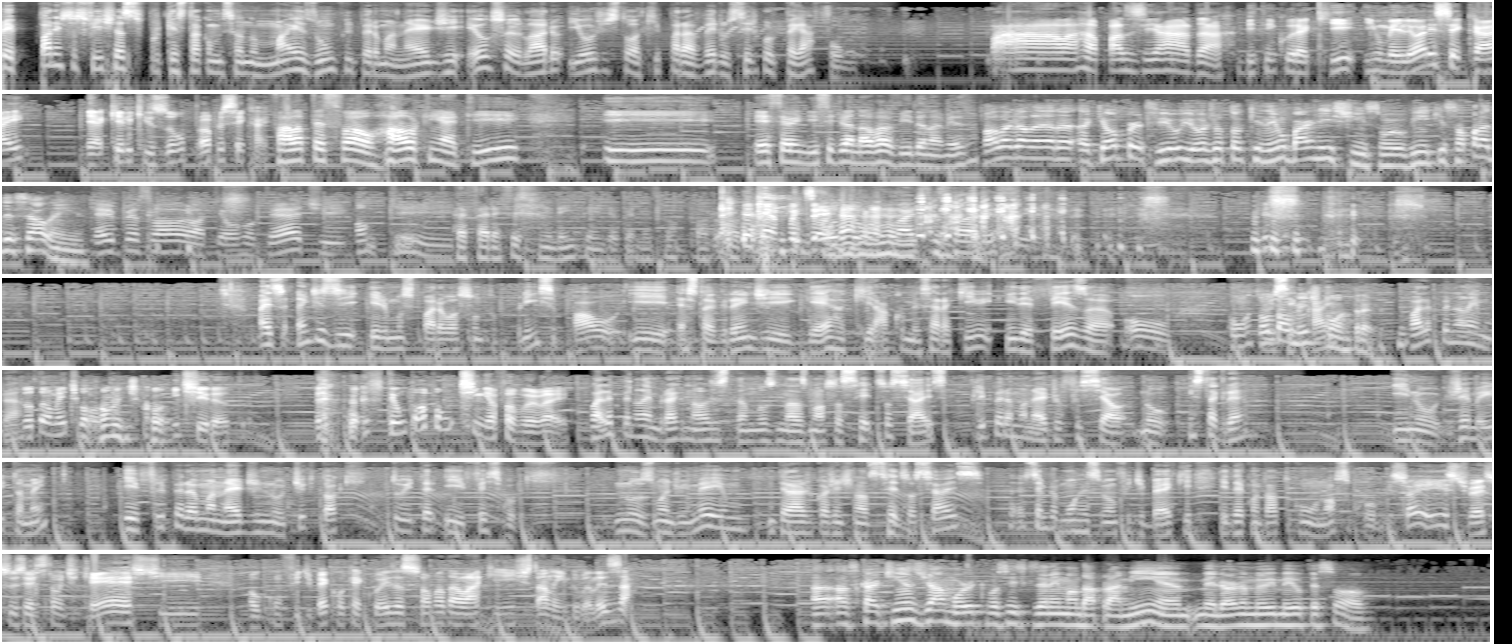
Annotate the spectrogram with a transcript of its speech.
Preparem suas fichas porque está começando mais um Fliperama Nerd. Eu sou o Hilário e hoje estou aqui para ver o círculo pegar fogo. Fala rapaziada, Bittencourt aqui e o melhor Isekai é aquele que usou o próprio Isekai. Fala pessoal, Hawking aqui e esse é o início de uma nova vida, não é mesmo? Fala galera, aqui é o Perfil e hoje eu tô que nem o Barney Stinson, eu vim aqui só para descer a lenha. E aí pessoal, aqui é o Roquete. Ok. Referências que ninguém entende, apenas não É, pois é. Todo mundo vai esclarecer. Mas antes de irmos para o assunto principal e esta grande guerra que irá começar aqui em defesa ou contra Totalmente o Isekai, contra. vale a pena lembrar. Totalmente contra. Totalmente contra. Mentira. Tem um pontinha a favor, vai. Vale a pena lembrar que nós estamos nas nossas redes sociais, Fliperama Nerd Oficial no Instagram e no Gmail também, e Fliperama Nerd no TikTok, Twitter e Facebook. Nos mande um e-mail, interaja com a gente nas redes sociais. É sempre bom receber um feedback e ter contato com o nosso público. Isso aí, se tiver sugestão de cast, algum feedback, qualquer coisa, é só manda lá que a gente tá lendo, beleza? A- As cartinhas de amor que vocês quiserem mandar pra mim é melhor no meu e-mail pessoal.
